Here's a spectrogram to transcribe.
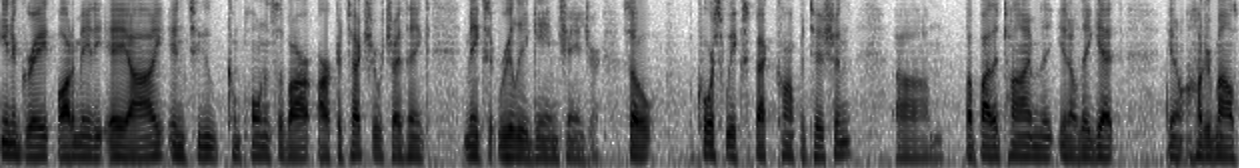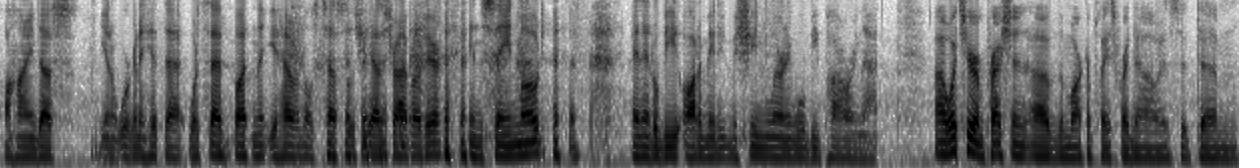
integrate automated AI into components of our architecture, which I think makes it really a game changer. So, of course, we expect competition, um, but by the time that you know they get you know 100 miles behind us, you know we're going to hit that. What's that button that you have in those Teslas you guys drive out here? Insane mode, and it'll be automated machine learning will be powering that. Uh, what's your impression of the marketplace right now? Is it, um,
